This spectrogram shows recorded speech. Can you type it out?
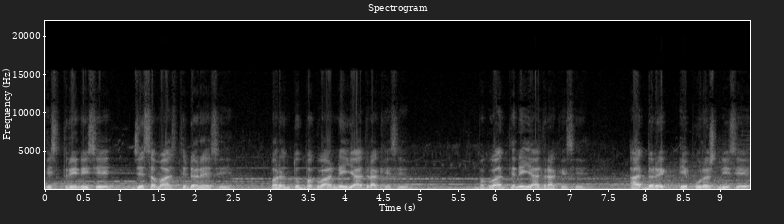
એ સ્ત્રીની છે જે સમાજથી ડરે છે, પરંતુ ભગવાનને યાદ રાખે છે. ભગવાન તેને યાદ રાખે છે. આ દરેક એ પુરુષની છે,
